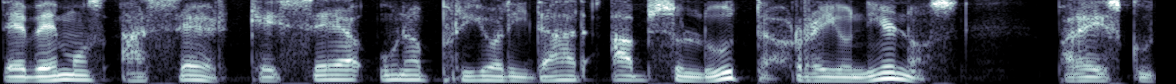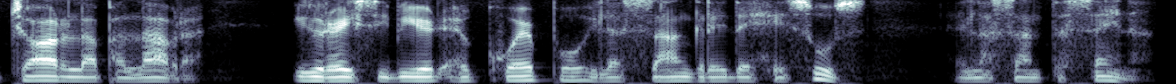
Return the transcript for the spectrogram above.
debemos hacer que sea una prioridad absoluta reunirnos para escuchar la palabra y recibir el cuerpo y la sangre de Jesús en la Santa Cena,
